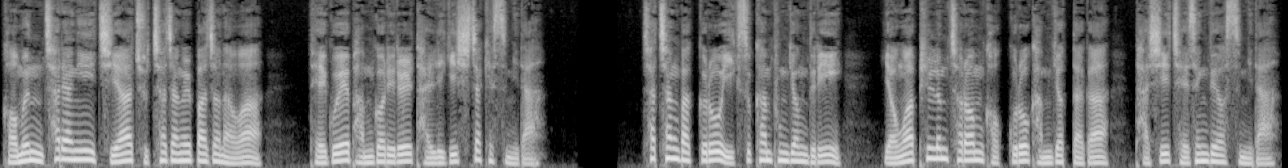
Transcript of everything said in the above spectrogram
검은 차량이 지하 주차장을 빠져나와 대구의 밤거리를 달리기 시작했습니다. 차창 밖으로 익숙한 풍경들이 영화 필름처럼 거꾸로 감겼다가 다시 재생되었습니다.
